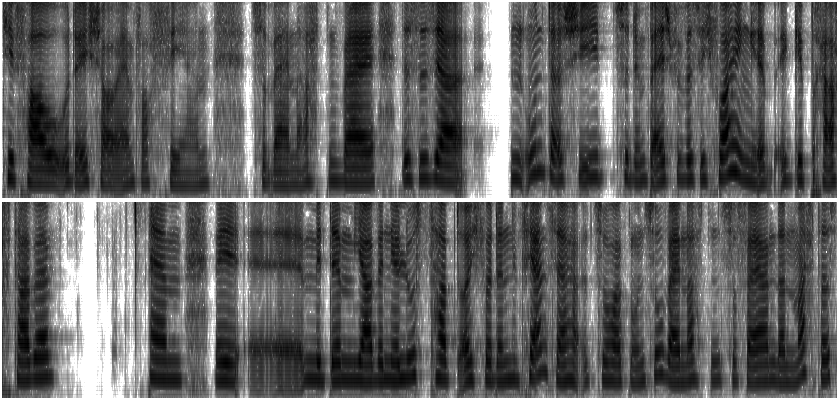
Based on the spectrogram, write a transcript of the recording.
TV oder ich schaue einfach fern zu Weihnachten, weil das ist ja ein Unterschied zu dem Beispiel, was ich vorhin ge gebracht habe ähm, weil äh, mit dem, ja, wenn ihr Lust habt, euch vor den Fernseher zu hocken und so Weihnachten zu feiern, dann macht das.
